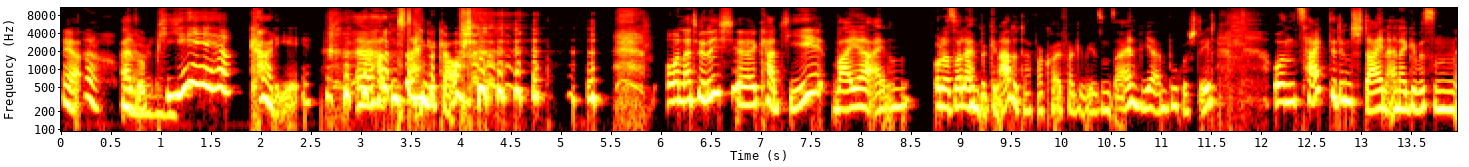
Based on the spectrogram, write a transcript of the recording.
Ja, Ach, also Pierre Cartier äh, hat einen Stein gekauft. Und natürlich, äh, Cartier war ja ein oder soll ein begnadeter Verkäufer gewesen sein, wie er im Buche steht, und zeigte den Stein einer gewissen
